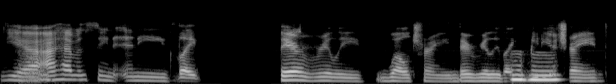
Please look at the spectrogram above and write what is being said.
Yeah, Um, I haven't seen any like they're really well trained. They're really like Mhm. media trained.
